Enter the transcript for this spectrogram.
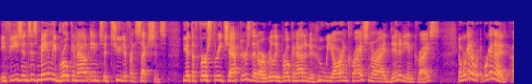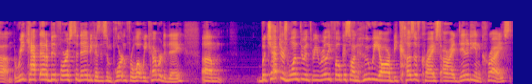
Ephesians is mainly broken out into two different sections. You have the first three chapters that are really broken out into who we are in Christ and our identity in Christ. And we're gonna we're gonna uh, recap that a bit for us today because it's important for what we cover today. Um, but chapters 1 through and 3 really focus on who we are because of Christ, our identity in Christ.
